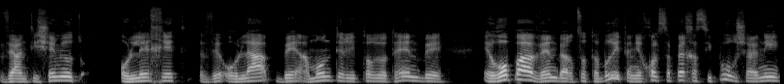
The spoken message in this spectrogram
והאנטישמיות הולכת ועולה בהמון טריטוריות, הן באירופה והן בארצות הברית. אני יכול לספר לך סיפור שאני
